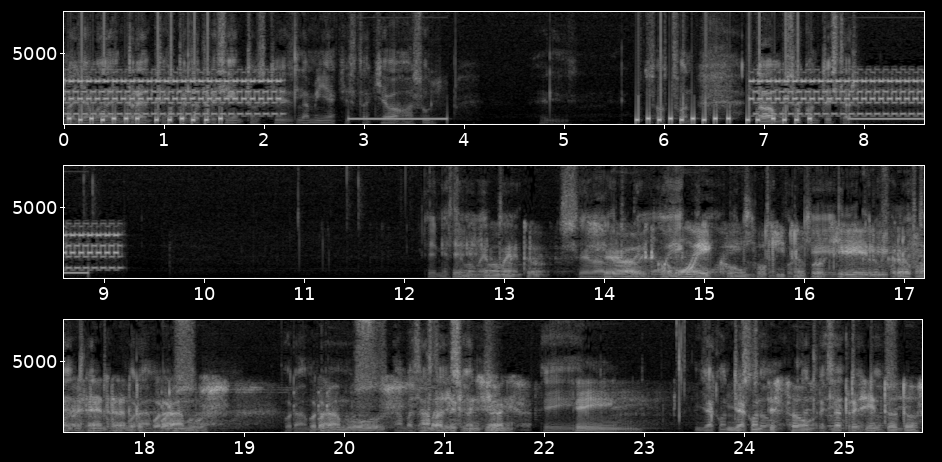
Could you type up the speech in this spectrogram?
una llamada entrante de la 300 que es la mía que está aquí abajo azul el softphone la vamos a contestar. En este, en este momento, se va a ver como eco un poquito porque el micrófono está entrando por ambos por ambos, por ambos ambas, ambas extensiones. Eh, Eh, ya contestó, ya contestó la 302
